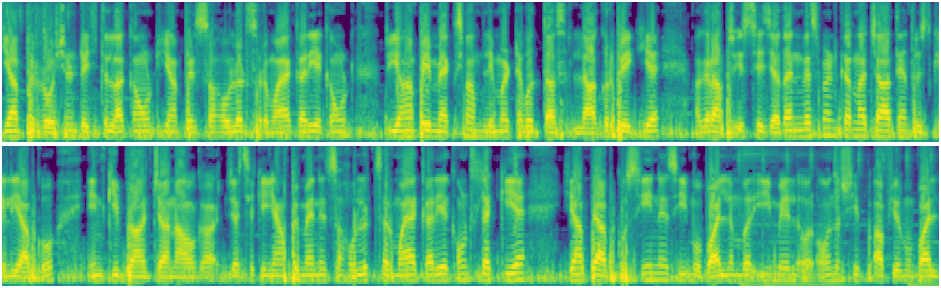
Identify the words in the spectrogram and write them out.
या फिर रोशन डिजिटल अकाउंट या फिर सहूलत सरमाकारी अकाउंट तो यहाँ पे मैक्सिमम लिमिट है वो दस लाख रुपए की है। अगर आप इससे ज़्यादा इन्वेस्टमेंट करना चाहते हैं तो इसके लिए आपको इनकी ब्रांच जाना होगा। जैसे कि यहाँ पे मैंने सहूलत सरमाकारी अकाउंट सेलेक्ट किया है। यहाँ पे आपको C N C mobile number email और ओनरशिप ऑफ़ योर मोबाइल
